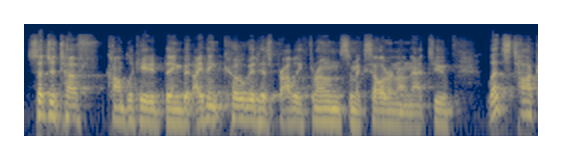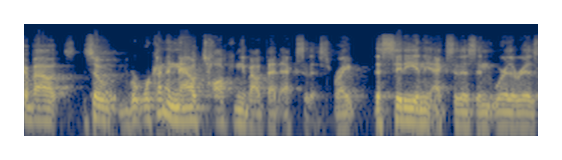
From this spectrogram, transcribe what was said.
such a tough, complicated thing. But I think COVID has probably thrown some accelerant on that too let's talk about so we're, we're kind of now talking about that exodus right? The city and the exodus and where there is.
